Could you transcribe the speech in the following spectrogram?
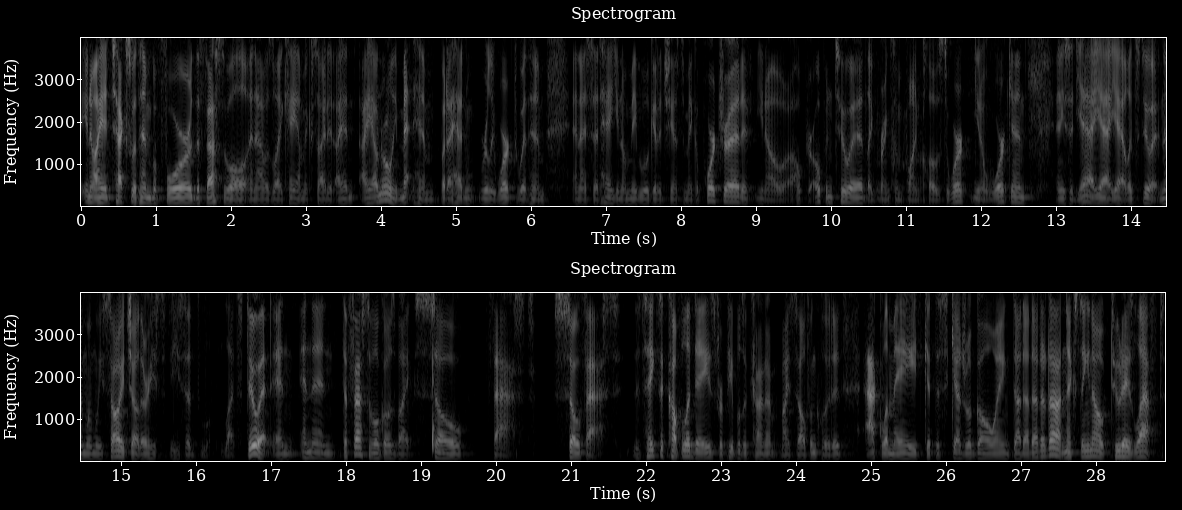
you know, I had text with him before the festival, and I was like, "Hey, I'm excited." I had I had only met him, but I hadn't really worked with him, and I said, "Hey, you know, maybe we'll get a chance to make a portrait. If you know, I hope you're open to it. Like, bring some fun clothes to work, you know, work in." And he said, "Yeah, yeah, yeah, let's do it." And then when we saw each other, he he said, "Let's do it." And and then the festival goes by so fast, so fast. It takes a couple of days for people to kind of, myself included, acclimate, get the schedule going, da da da da da. Next thing you know, two days left,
